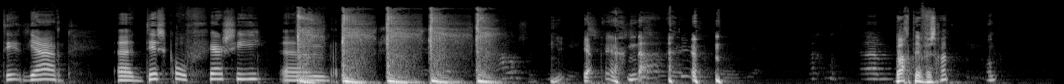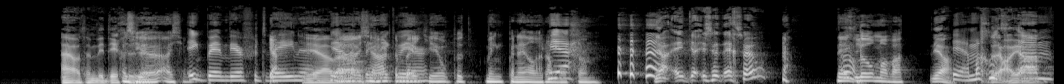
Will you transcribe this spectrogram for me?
di ja eh, disco-versie. ehm, Ja, ja, nou, Wacht even, schat. Hij had hem weer dicht Als je, gezet. als je, ik ben weer verdwenen. Ja, Ja, als je ben hart ik een weer. beetje op het minkpaneel rammelt Ja. dan. Ja, ik- is het echt zo? Nee, Oh. ik lul maar wat. Ja, Ja, maar goed, ja, inderdaad.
